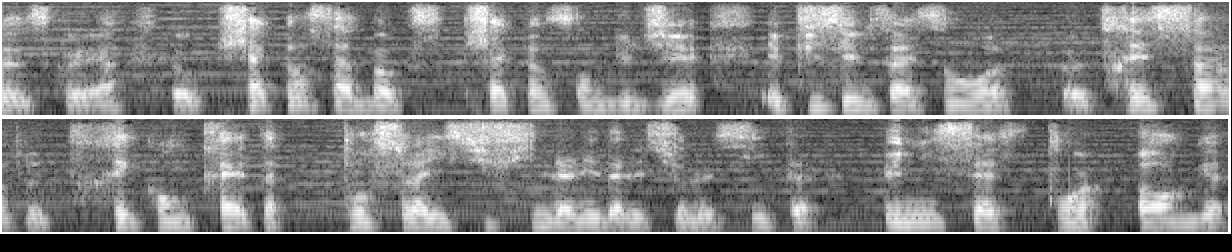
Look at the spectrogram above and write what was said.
euh, scolaires. Donc, chacun sa box, chacun son budget. Et puis, c'est une façon très simple, très concrète. Pour cela, il suffit d'aller d'aller sur le site unicef.org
